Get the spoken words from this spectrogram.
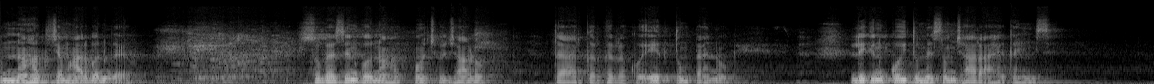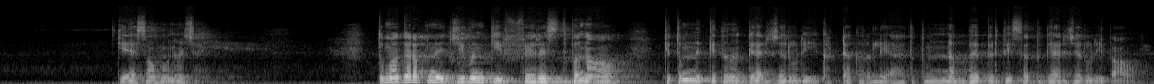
तुम नाहक चम्हार बन गए हो। सुबह से इनको नाहक पहुंचो, झाड़ो तैयार कर कर रखो, एक तुम पहनोगे। लेकिन कोई तुम्हें समझा रहा है कहीं से कि ऐसा होना चाहिए। तुम अगर अपने जीवन की फेहरिस्त बनाओ कि तुमने कितना गैर ज़रूरी इकट्ठा कर लिया है तो तुम नब्बे प्रतिशत गैर ज़रूरी पाओगे।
